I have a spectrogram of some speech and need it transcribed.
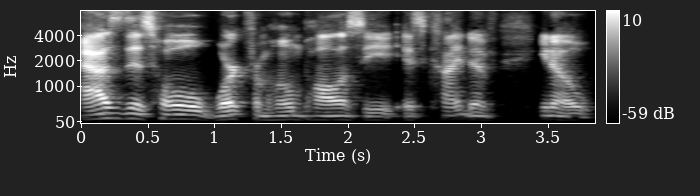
as this whole work from home policy is kind of, you know,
